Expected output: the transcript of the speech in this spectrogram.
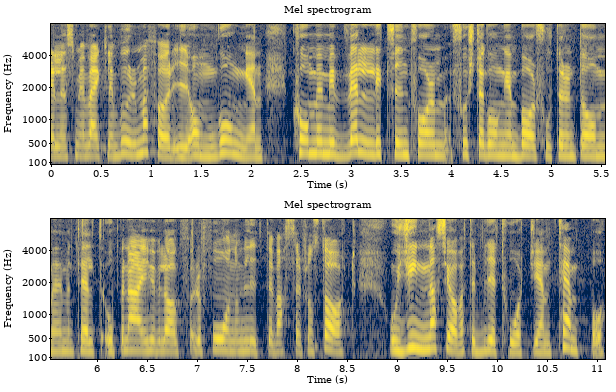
Kellen som jag verkligen vurmar för i omgången. Kommer med väldigt fin form första gången barfota runt om, eventuellt open eye huvudlag för att få honom lite vassare från start och gynnas ju av att det blir ett hårt jämnt tempo.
